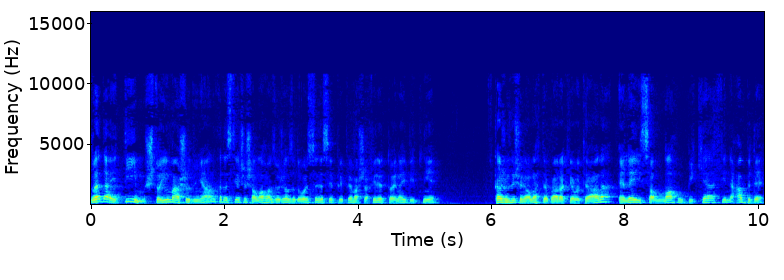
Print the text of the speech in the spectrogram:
gledaj tim što imaš od dunjaluka kada stječeš Allahu za žel zadovoljstvo i da se pripremaš ahiret, to je najbitnije. Kaže uzvišenje Allah te barak je o teala, elejsa Allahu bi kafin abde,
